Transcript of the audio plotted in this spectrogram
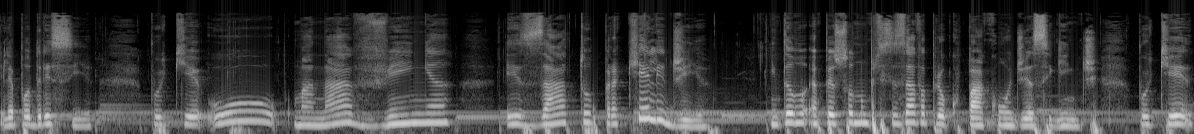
ele apodrecia, porque o maná vinha exato para aquele dia. Então a pessoa não precisava preocupar com o dia seguinte, porque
